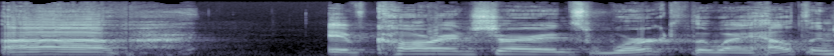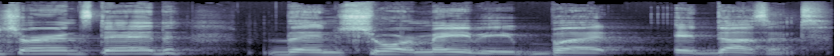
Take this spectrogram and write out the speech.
Uh, if car insurance worked the way health insurance did, then sure, maybe, but it doesn't,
